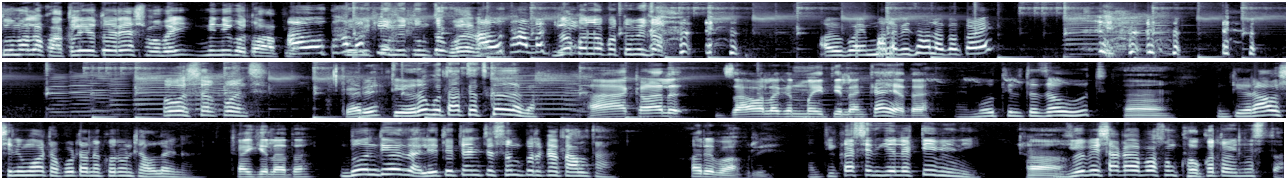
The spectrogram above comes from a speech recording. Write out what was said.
तुम्हाला खोकला येतोय रेशमाबाई मी निघतो आपलं. अहो, थांबा तुम्ही की. तुम्ही तुमचं घर अहो थांबा की. नको नको तुम्ही जा. अहो बाई मला बी झालं का काय? हो सरपंच. काय रे? ते रघु तात्याच कळलं का? हा कळालं. जावं लागेल माहितीला आणि काय आता? मोतील तर जाऊच. हा. पण ते रावशीने मोठा कोटानं करून ठेवलाय ना. काय केलं आता? दोन दिवस झाले ते त्यांच्या संपर्कात आलता. अरे बापरे. आणि ती कशात गेलं टीव्हीनी? हा. ह्यो बी सकाळपासून खोकतोय नुसता.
